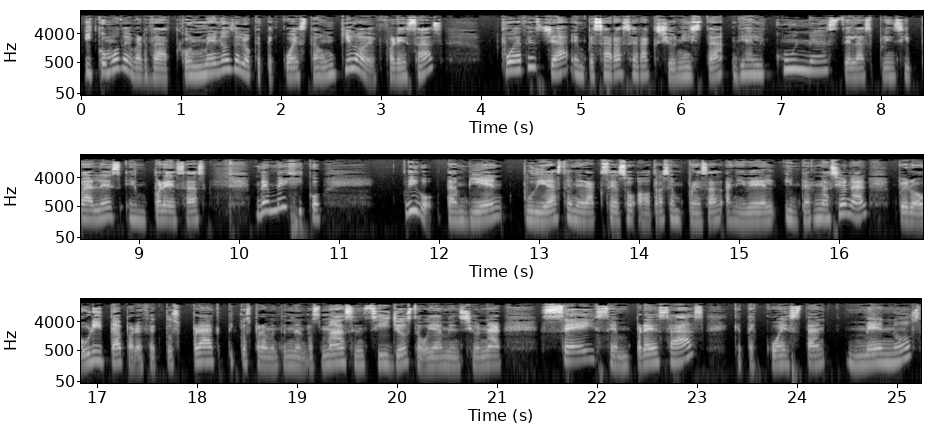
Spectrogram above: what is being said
y cómo de verdad, con menos de lo que te cuesta un kilo de fresas, puedes ya empezar a ser accionista de algunas de las principales empresas de México. Digo, también pudieras tener acceso a otras empresas a nivel internacional, pero ahorita, para efectos prácticos, para mantenernos más sencillos, te voy a mencionar seis empresas que te cuestan menos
